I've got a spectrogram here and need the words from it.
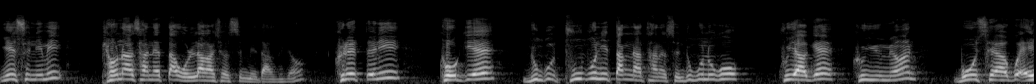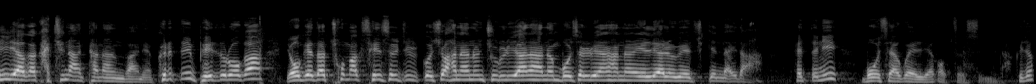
예수님이 변화산에 딱 올라가셨습니다. 그죠? 그랬더니 거기에 누구 두 분이 딱 나타났어요. 누구 누구 구약의 그 유명한 모세하고 엘리야가 같이 나타나는 거 아니에요. 그랬더니 베드로가 여기에다 초막 셋을 지을 것이요 하나는 주를 위한 하나는 모세를 위한 하나는 엘리야를 위해 죽겠나이다. 했더니 모세하고 엘리야가 없었습니다. 그죠?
